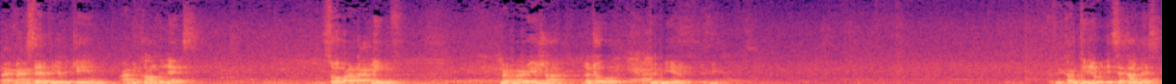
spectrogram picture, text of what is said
like myself here became, I become the next. So what that means? Preparation. Now do, prepare, prepare. As we continue with the second lesson,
